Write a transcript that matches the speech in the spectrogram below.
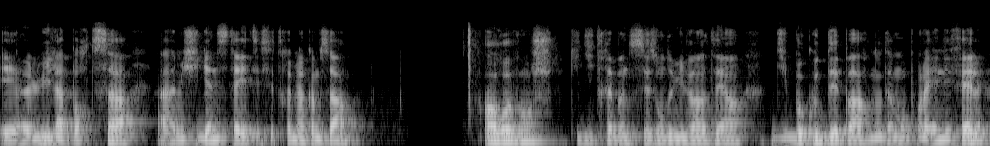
Et lui, il apporte ça à Michigan State et c'est très bien comme ça. En revanche, qui dit très bonne saison 2021, dit beaucoup de départs, notamment pour la NFL.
